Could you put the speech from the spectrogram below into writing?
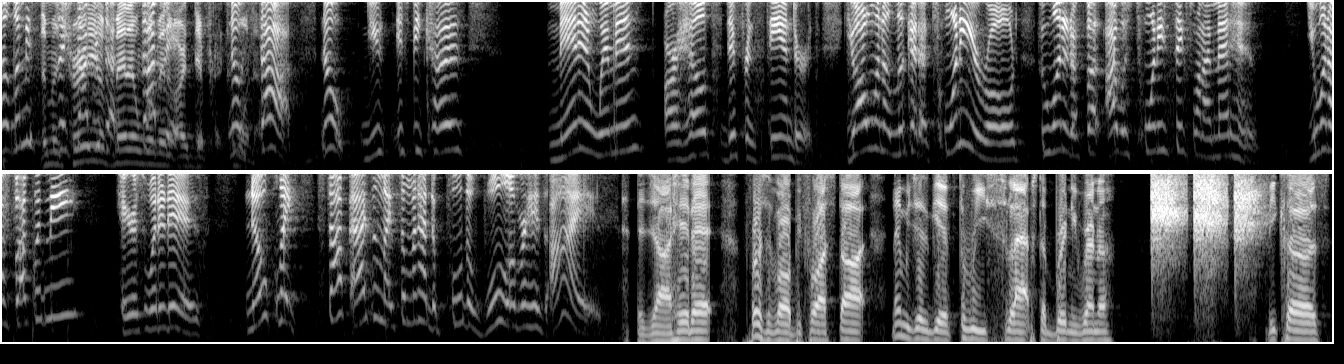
No, let me the like, stop, maturity of men and stop women it. are different. No stop. No you it's because men and women are held to different standards y'all want to look at a 20 year old who wanted to fuck i was 26 when i met him you want to fuck with me? Here's what it is. Nope, like, stop acting like someone had to pull the wool over his eyes. Did y'all hear that? First of all, before I start, let me just give three slaps to Brittany Renner. Because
